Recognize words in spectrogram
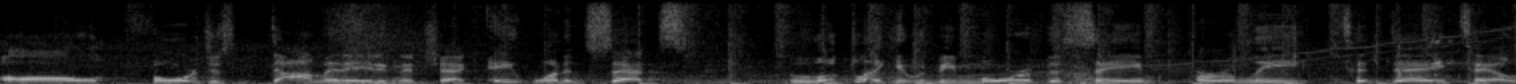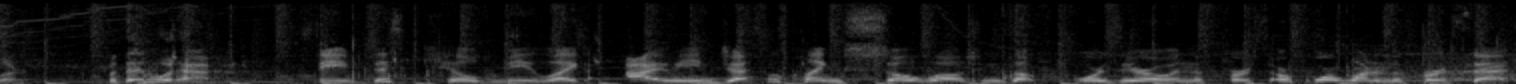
all four, just dominating the check. 8 1 in sets. Looked like it would be more of the same early today, Taylor. But then what happened? Steve, this killed me. Like, I mean, Jess was playing so well. She was up 4-0 in the first, or 4-1 in the first set.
